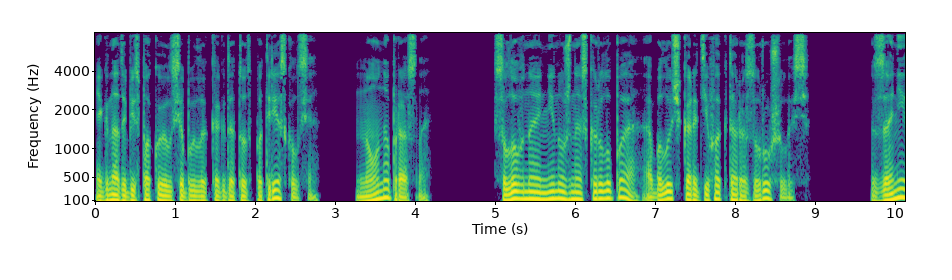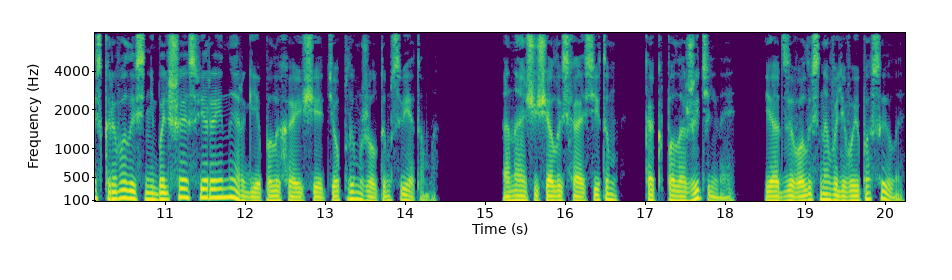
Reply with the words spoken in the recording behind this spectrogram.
Игнат беспокоился было, когда тот потрескался, но напрасно. Словно ненужная скорлупа, оболочка артефакта разрушилась, за ней скрывалась небольшая сфера энергии, полыхающая теплым желтым светом. Она ощущалась хаоситом как положительная и отзывалась на волевые посылы.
